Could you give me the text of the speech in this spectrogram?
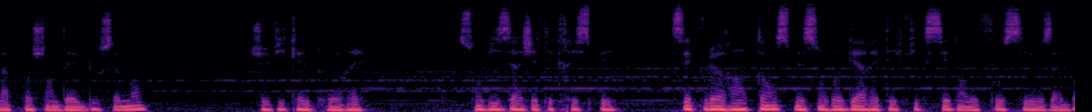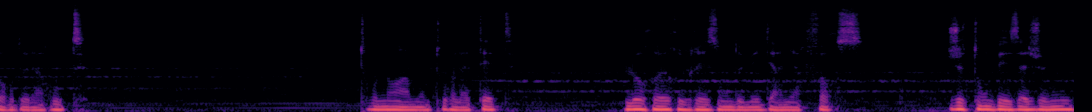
M'approchant d'elle doucement, je vis qu'elle pleurait. Son visage était crispé, ses pleurs intenses, mais son regard était fixé dans le fossé aux abords de la route. Tournant à mon tour la tête, l'horreur eut raison de mes dernières forces je tombais à genoux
